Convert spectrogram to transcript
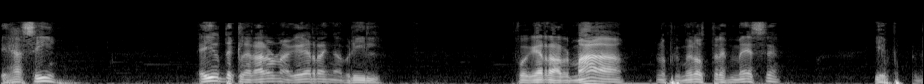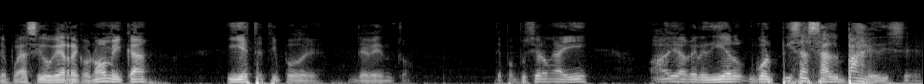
Es así. Ellos declararon la guerra en abril. Fue guerra armada en los primeros tres meses y después ha sido guerra económica y este tipo de, eventos. Después pusieron ahí, ay, agredieron, golpiza salvaje, dice,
